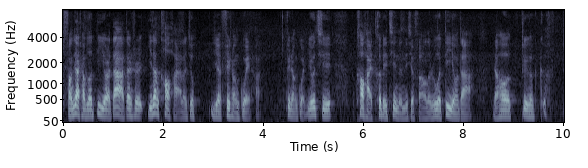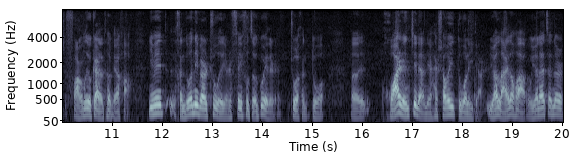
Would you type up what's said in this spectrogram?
房价差不多，地有点大，但是一旦靠海了就也非常贵哈，非常贵，尤其靠海特别近的那些房子，如果地又大，然后这个。房子又盖得特别好，因为很多那边住的也是非富则贵的人，住了很多。呃，华人这两年还稍微多了一点。原来的话，我原来在那儿，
